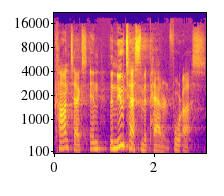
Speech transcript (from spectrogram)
context in the New Testament pattern for us.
